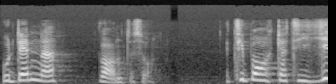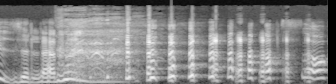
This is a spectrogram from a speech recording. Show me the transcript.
Och denna var inte så. Tillbaka till julen. alltså,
